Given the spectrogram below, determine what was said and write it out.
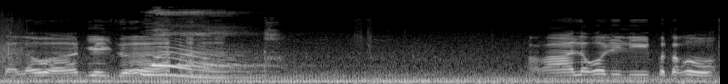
Dalawahan guys ah. Akala ko lilipat ako.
